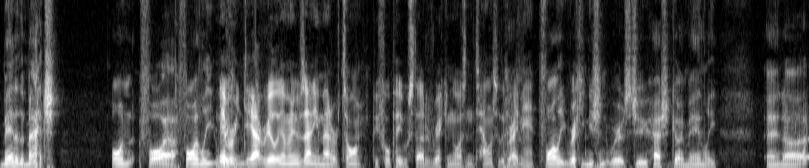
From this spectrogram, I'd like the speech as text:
man of the match. On fire. Finally. Never recogn- in doubt, really. I mean, it was only a matter of time before people started recognising the talents of the great man. Finally, recognition where it's due. Hash go Manly. And uh,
